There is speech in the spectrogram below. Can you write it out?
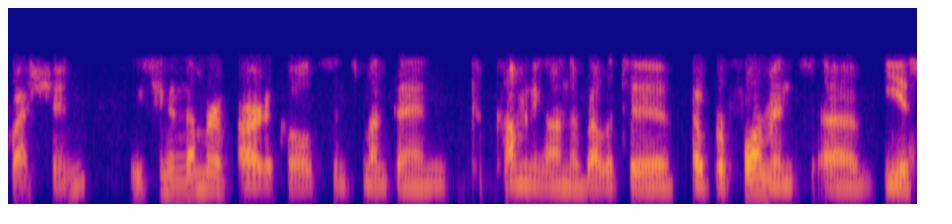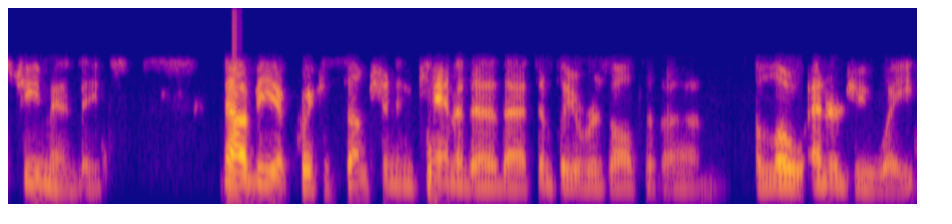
question. We've seen a number of articles since month end commenting on the relative outperformance of ESG mandates. Now, it'd be a quick assumption in Canada that simply a result of a, a low energy weight.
